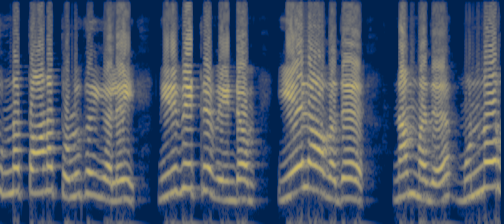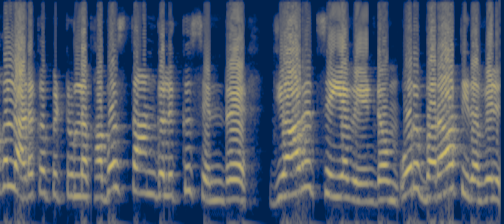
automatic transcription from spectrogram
சுண்ணத்தான தொழுகைகளை நிறைவேற்ற வேண்டும். ஏழாவது நமது முன்னோர்கள் அடக்கப்பெற்றுள்ள கபஸ்தான்களுக்கு சென்று ஜியாரத் செய்ய வேண்டும். ஒரு பராத் இரவில்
